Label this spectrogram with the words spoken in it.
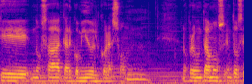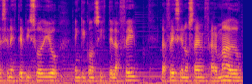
que nos ha carcomido el corazón. Mm. Nos preguntamos entonces en este episodio en qué consiste la fe. La fe se nos ha enfermado.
